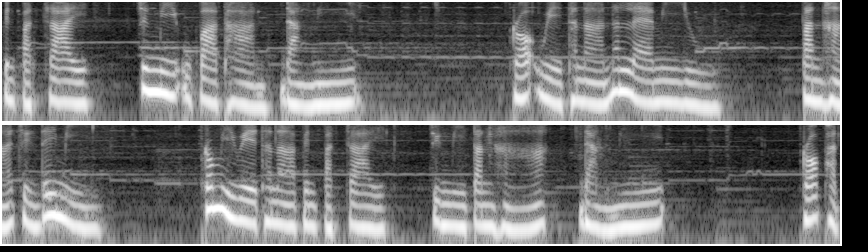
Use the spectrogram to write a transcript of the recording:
เป็นปัจจัย จึงมีอุปาทานดังนี้ เพราะเวทนานั่นแลมีอยู่ ตัณหาจึงได้มี เพราะมีเวทนาเป็นปัจจัย จึงมีตัณหา ดังนี้ เพราะผัส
